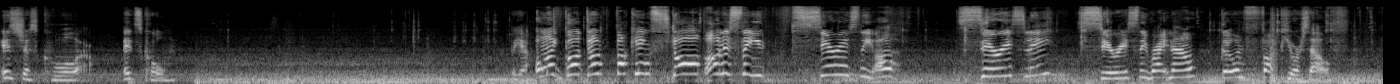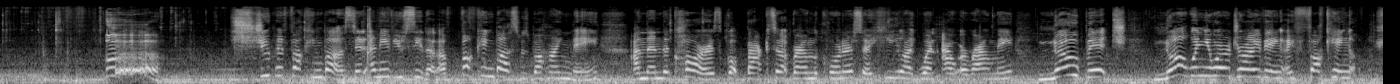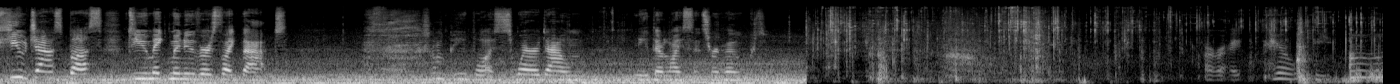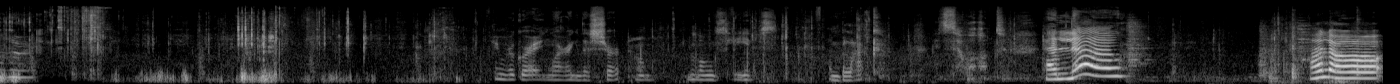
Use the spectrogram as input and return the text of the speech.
it's just cool. It's cool. But yeah. Oh my god don't fucking stop! Honestly you seriously oh seriously? Seriously right now? Go and fuck yourself. Ugh! Stupid fucking bus. Did any of you see that? A fucking bus was behind me and then the cars got backed up around the corner so he like went out around me. No bitch, not when you are driving a fucking huge ass bus do you make maneuvers like that. Some people, I swear down, need their license revoked. Alright, here we are. I'm regretting wearing this shirt now. Long sleeves and black. It's so hot. Hello! Hello!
